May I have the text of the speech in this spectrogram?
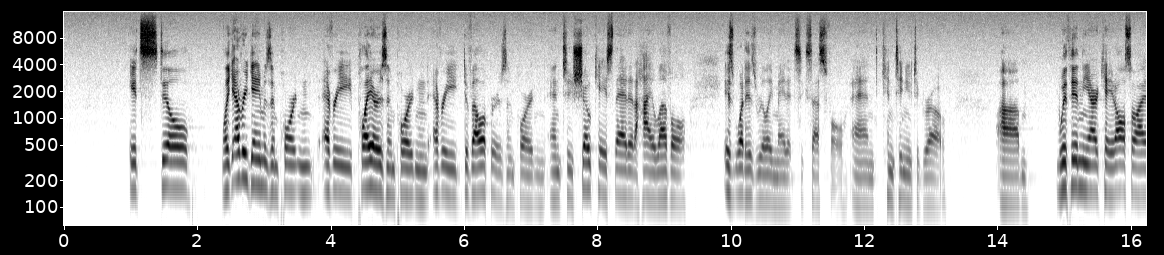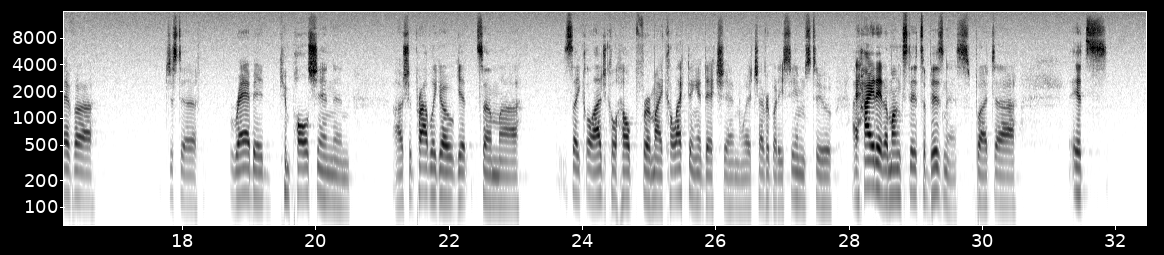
it's still like every game is important, every player is important, every developer is important, and to showcase that at a high level is what has really made it successful and continue to grow. Um, within the arcade, also, I have a, just a rabid compulsion and I should probably go get some uh, psychological help for my collecting addiction, which everybody seems to. I hide it amongst it's a business, but uh, it's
